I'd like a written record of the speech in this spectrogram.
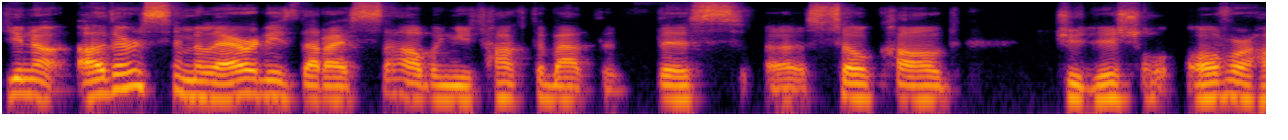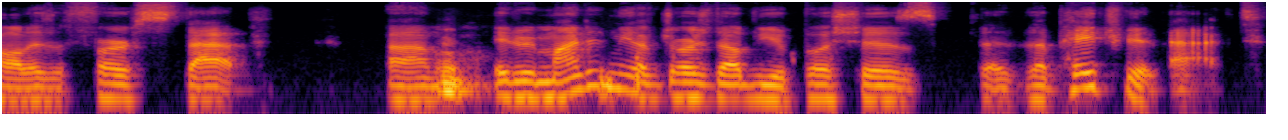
You know, other similarities that I saw when you talked about the, this uh, so-called judicial overhaul as a first step. Um, it reminded me of George W. Bush's the, the Patriot Act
